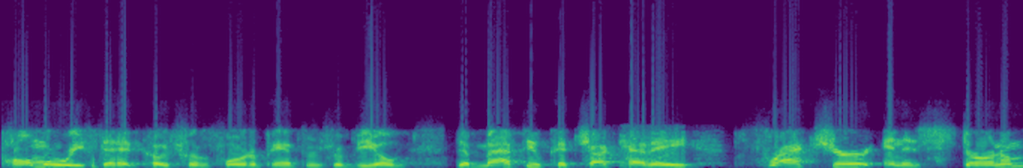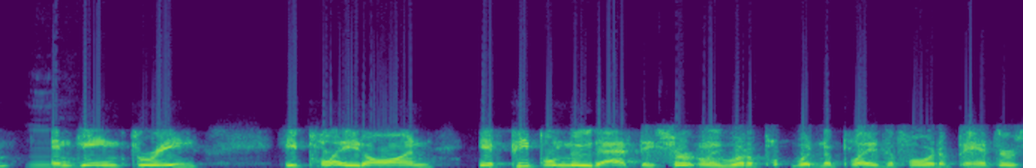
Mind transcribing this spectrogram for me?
Paul Maurice, the head coach for the Florida Panthers, revealed that Matthew Tkachuk had a fracture in his sternum mm. in Game Three. He played on. If people knew that, they certainly would have wouldn't have played the Florida Panthers.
